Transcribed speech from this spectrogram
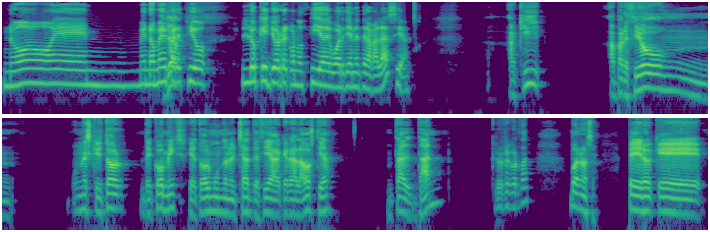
No, en... no me Ya. pareció lo que yo reconocía de Guardianes de la Galaxia. Aquí apareció un, un escritor de cómics que todo el mundo en el chat decía que era la hostia. Un tal Dan, creo recordar. Bueno, no sé. Pero que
